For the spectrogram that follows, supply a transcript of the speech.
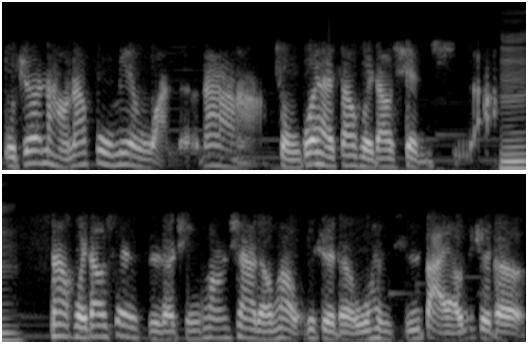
我觉得那好，那负面完了，那总归还是要回到现实啊。嗯，那回到现实的情况下的话，我就觉得我很直白啊，我就觉得。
